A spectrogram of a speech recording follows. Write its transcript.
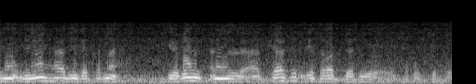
المؤمنين هذه ذكرناها. يظن أن الكافر يتردد ويتقول الكفر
